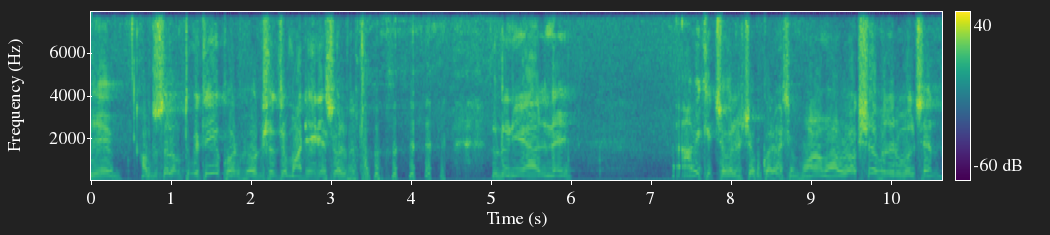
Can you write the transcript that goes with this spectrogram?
যে আব্দুল সালাম, তুমি তো ইয়ে করবে ওর সাথে মানিয়ে নিয়ে চলবে তো দুনিয়া আজ নেই। আমি কিচ্ছু বলেন, চুপ করে আছি। মরা মালক সাহেব হুজুর বলছেন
